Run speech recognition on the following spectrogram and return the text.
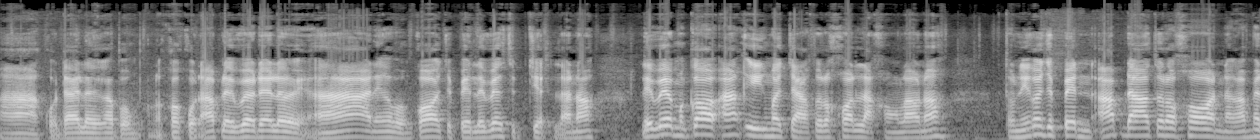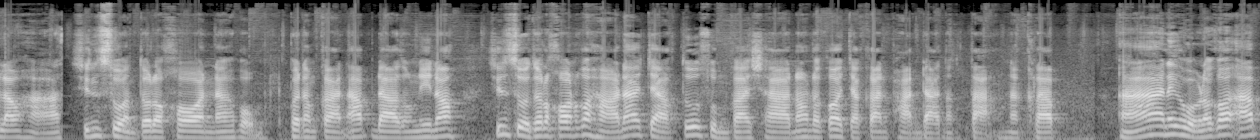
อ่ากดได้เลยครับผมแล้วก็กดอัพเลเวลได้เลยอ่านี่ครับผมก็จะเป็นเลเวล17 แล้วเนาะเลเวลมันก็อ้างอิงมาจากตัวละครหลักของเราเนาะ ตรงนี้ก็จะเป็นอัพดาวตัวละครนะครับให้เราหาชิ้นส่วนตัวละครนะครับผมเพื่อทำการอัพดาวตรงนี้เนาะชิ้นส่วนตัวละครก็หาได้จากตู้สุ่มกาชาเนาะแล้วก็จากการผ่านด่านต่างๆนะครับอ่านี่ครับผมแล้วก็อัพ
